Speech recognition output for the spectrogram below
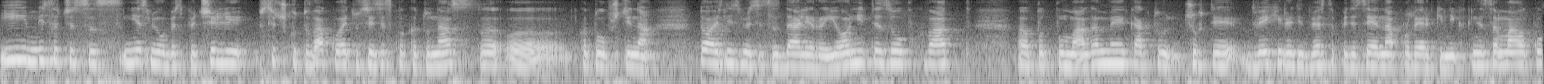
и мисля, че с... ние сме обезпечили всичко това, което се изисква като нас, като община. Тоест, ние сме се създали районите за обхват, подпомагаме, както чухте, 2251 проверки никак не са малко.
